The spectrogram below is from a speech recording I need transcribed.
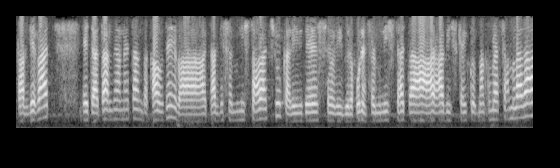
talde bat, eta talde honetan da gaude, ba, talde feminista batzuk, adibidez, hori bilgune feminista eta bizkaiko emakume asan da,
